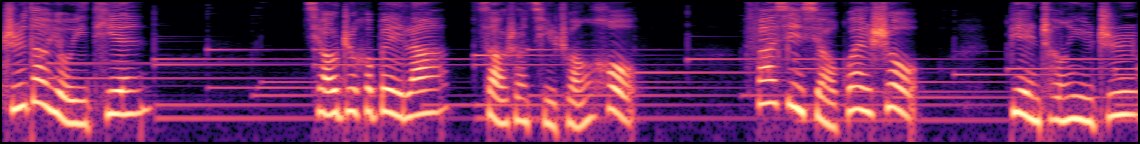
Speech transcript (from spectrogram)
直到有一天，乔治和贝拉早上起床后，发现小怪兽变成一只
